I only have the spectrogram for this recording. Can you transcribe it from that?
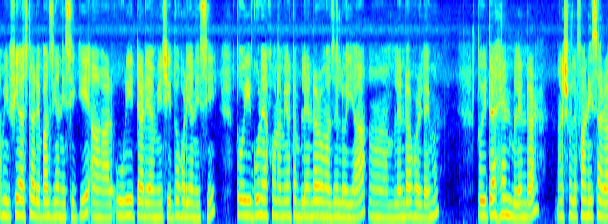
আমি পেঁয়াজটারে বাজি আনিছি কি আর উড়িটারে আমি সিদ্ধ করে আনিছি তো ইগুণ এখন আমি একটা ব্লেন্ডারের মাঝে লইয়া ব্লেন্ডার করে লাইমু তো এটা হ্যান্ড ব্লেন্ডার, আসলে পানি ছাড়া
